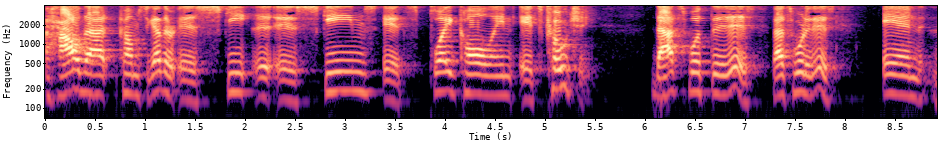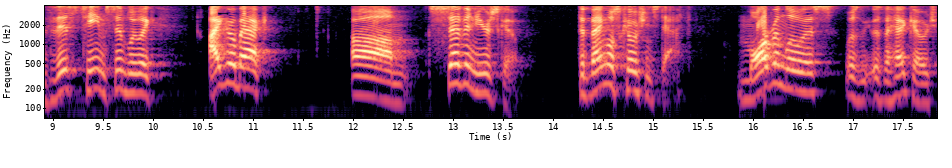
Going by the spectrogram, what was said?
how that comes together is ske- is schemes, it's play calling, it's coaching. That's what it is. That's what it is. And this team simply like I go back um, seven years ago, the Bengals coaching staff. Marvin Lewis was was the head coach.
